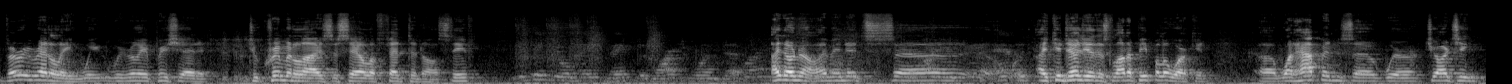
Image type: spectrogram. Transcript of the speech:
very readily, we, we really appreciate it, to criminalize the sale of fentanyl. Steve? You think you'll make, make the March 1 deadline? I don't know. I mean, it's, uh, I can tell you this, a lot of people are working. Uh, what happens, uh, we're charging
